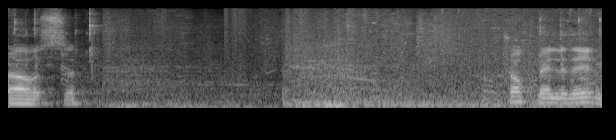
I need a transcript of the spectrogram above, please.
Bravo size. Çok belli değil mi?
